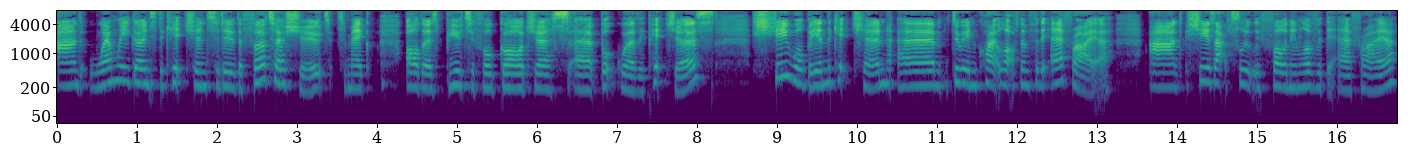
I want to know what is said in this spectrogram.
And when we go into the kitchen to do the photo shoot to make all those beautiful, gorgeous, uh, book worthy pictures, she will be in the kitchen um, doing quite a lot of them for the air fryer and she is absolutely fallen in love with the air fryer.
